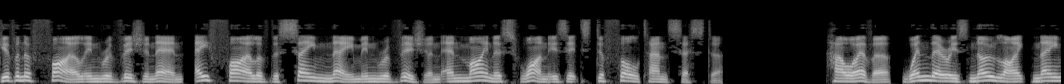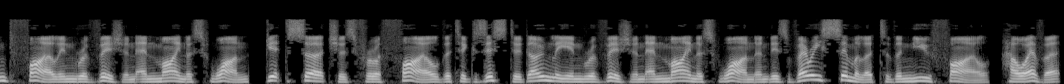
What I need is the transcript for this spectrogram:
given a file in revision n, a file of the same name in revision n-1 is its default ancestor. However, when there is no like-named file in revision n-1, Git searches for a file that existed only in revision n-1 and is very similar to the new file, however,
